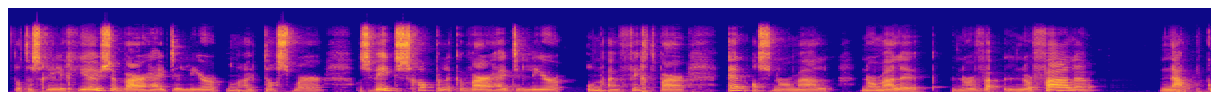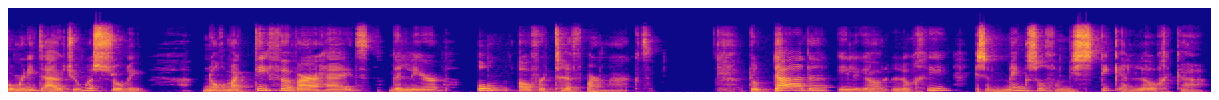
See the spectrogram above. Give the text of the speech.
dat als religieuze waarheid de leer onuittastbaar, als wetenschappelijke waarheid de leer onaanvechtbaar en als normale, normale, normale nou, ik kom er niet uit, jongens, sorry. Normatieve waarheid de leer onovertrefbaar maakt. Totale ideologie is een mengsel van mystiek en logica,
